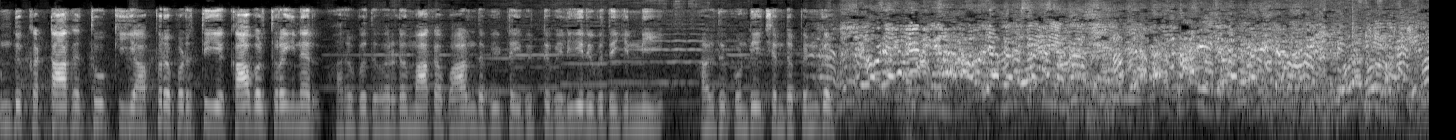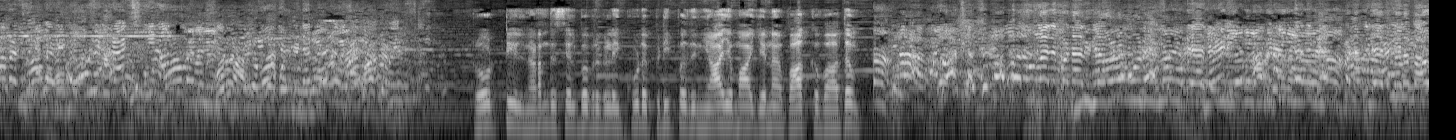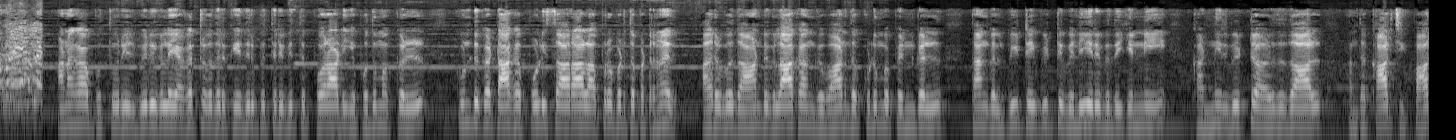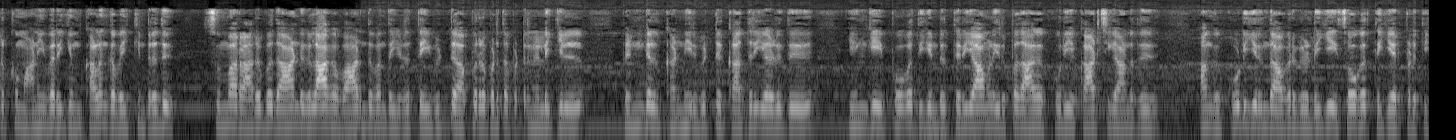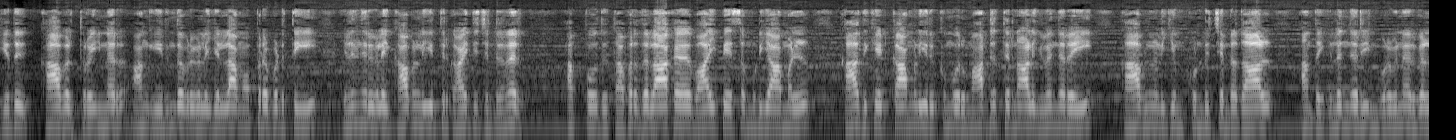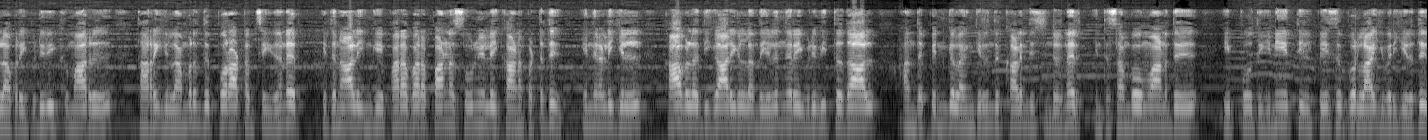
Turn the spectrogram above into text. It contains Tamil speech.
குண்டு கட்டாக தூக்கி அப்புறப்படுத்திய காவல்துறையினர் அறுபது வருடமாக வாழ்ந்த வீட்டை விட்டு வெளியேறுவதை எண்ணி அழுது கொண்டே சென்ற பெண்கள் ரோட்டில் நடந்து செல்பவர்களை கூட பிடிப்பது நியாயமா என வாக்குவாதம் அனகாபுத்தூரில் வீடுகளை அகற்றுவதற்கு எதிர்ப்பு தெரிவித்து போராடிய பொதுமக்கள் குண்டுகட்டாக போலீசாரால் அப்புறப்படுத்தப்பட்டனர். அறுபது ஆண்டுகளாக அங்கு வாழ்ந்த குடும்ப பெண்கள் தங்கள் வீட்டை விட்டு வெளியேறுவதை எண்ணி கண்ணீர் விட்டு அழுததால் அந்த காட்சி பார்க்கும் அனைவரையும் கலங்க வைக்கின்றது. சுமார் அறுபது ஆண்டுகளாக வாழ்ந்து வந்த இடத்தை விட்டு அப்புறப்படுத்தப்பட்ட நிலையில் பெண்கள் கண்ணீர் விட்டு கதறி அழுது எங்கே போவது என்று தெரியாமல் இருப்பதாக கூறிய காட்சியானது. அங்கு கூடியிருந்த அவர்களிடையே சோகத்தை ஏற்படுத்தியது. காவல்துறையினர் அங்கு இருந்தவர்களை எல்லாம் அப்புறப்படுத்தி இளைஞர்களை காவல் நிலையத்திற்கு அழைத்துச் சென்றனர். அப்போது தவறுதலாக வாய் பேச முடியாமல் காது கேட்காமல் இருக்கும் ஒரு மாற்றுத்திறனாளி இளைஞரை காவல் நிலையம் கொண்டு சென்றதால் அந்த இளைஞரின் உறவினர்கள் அவரை விடுவிக்குமாறு தரையில் அமர்ந்து போராட்டம் செய்தனர். இதனால் இங்கே பரபரப்பான சூழ்நிலை காணப்பட்டது. இந்த நிலையில் காவல் அதிகாரிகள் அந்த இளைஞரை விடுவித்ததால் அந்த பெண்கள் அங்கிருந்து கலந்து சென்றனர். இந்த சம்பவமானது இப்போது இணையத்தில் பேசுபொருளாகி வருகிறது.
